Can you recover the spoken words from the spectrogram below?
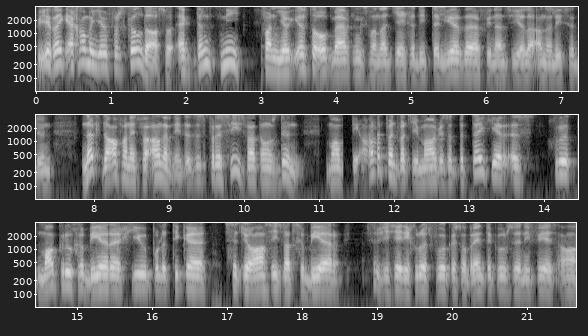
Wie ryk ek gaan met jou verskil daarso. Ek dink nie van jou eerste opmerkings van dat jy gedetailleerde finansiële analise doen. Niks daarvan het verander nie. Dit is presies wat ons doen. Maar die ander punt wat jy maak is dat baie keer is groot makro gebeure, geopolitiese situasies wat gebeur, soos jy sê die groot fokus op rentekoerse in die FSA,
